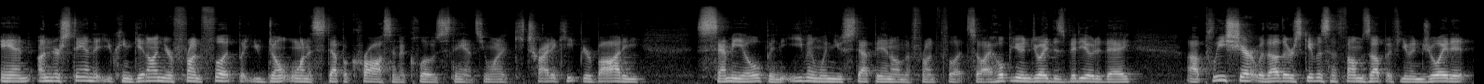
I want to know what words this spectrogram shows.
And understand that you can get on your front foot, but you don't want to step across in a closed stance. You want to try to keep your body semi open even when you step in on the front foot. So I hope you enjoyed this video today. Uh, please share it with others. Give us a thumbs up if you enjoyed it.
